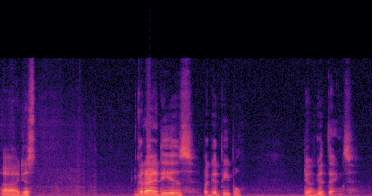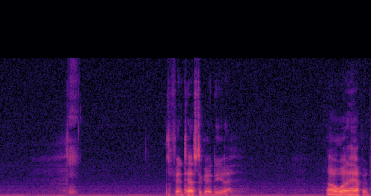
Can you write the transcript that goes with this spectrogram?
Uh, just good ideas by good people doing good things. It's a fantastic idea. Oh, what happened?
